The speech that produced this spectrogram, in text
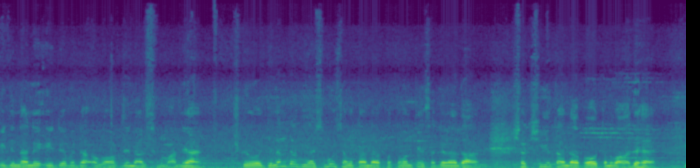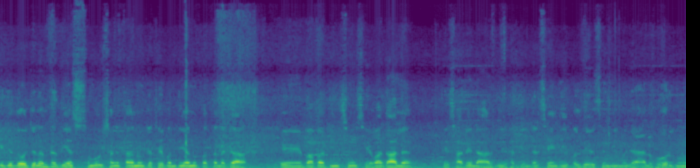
ਕਿ ਜਿਨ੍ਹਾਂ ਨੇ ਏਡੇ ਵੱਡਾ ਅਵਾਰਡ ਦੇ ਨਾਲ ਸਨਮਾਨਿਆ ਹੈ ਤੇ ਉਹ ਜਲੰਧਰ ਦੀਆਂ ਸਮੂਹ ਸੰਗਤਾਂ ਦਾ ਪਤਵੰਤੇ ਸੱਜਣਾ ਦਾ, ਸ਼ਖਸੀਅਤਾਂ ਦਾ ਬਹੁਤ ਧੰਨਵਾਦ ਹੈ ਕਿ ਜਦੋਂ ਜਲੰਧਰ ਦੀਆਂ ਸਮੂਹ ਸੰਗਤਾਂ ਨੂੰ ਜਥੇਬੰਦੀਆਂ ਨੂੰ ਪਤਾ ਲੱਗਾ ਕਿ ਬਾਬਾ ਦੀਪ ਸਿੰਘ ਸੇਵਾ ਦਲ ਤੇ ਸਾਡੇ ਨਾਲ ਵੀ ਹਰਜਿੰਦਰ ਸਿੰਘ ਜੀ, ਬਲਦੇਵ ਸਿੰਘ ਜੀ ਮਜਾਇਲ ਹੋਰ ਗੁਣ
